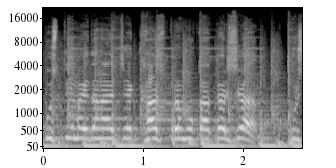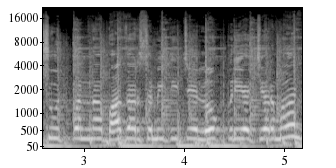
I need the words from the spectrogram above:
कुस्ती मैदानाचे खास प्रमुख आकर्षक कृषी उत्पन्न बाजार समितीचे लोकप्रिय चेअरमन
